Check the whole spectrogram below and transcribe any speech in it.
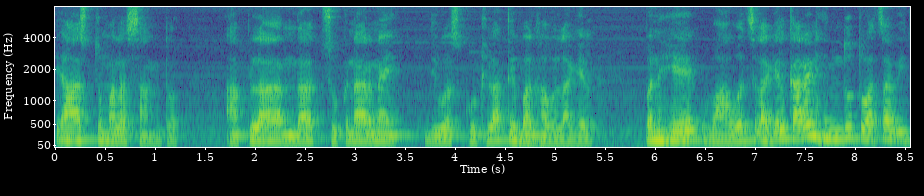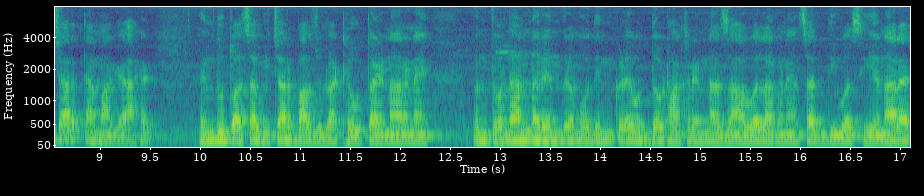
हे आज तुम्हाला सांगतो. आपला अंदाज चुकणार नाही. दिवस कुठला ते बघावं लागेल. पण हे व्हावंच लागेल कारण हिंदुत्वाचा विचार त्यामागे आहे. हिंदुत्वाचा विचार बाजूला ठेवता येणार नाही. पंतप्रधान नरेंद्र मोदींकडे उद्धव ठाकरेंना जावं लागण्याचा दिवस येणार आहे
